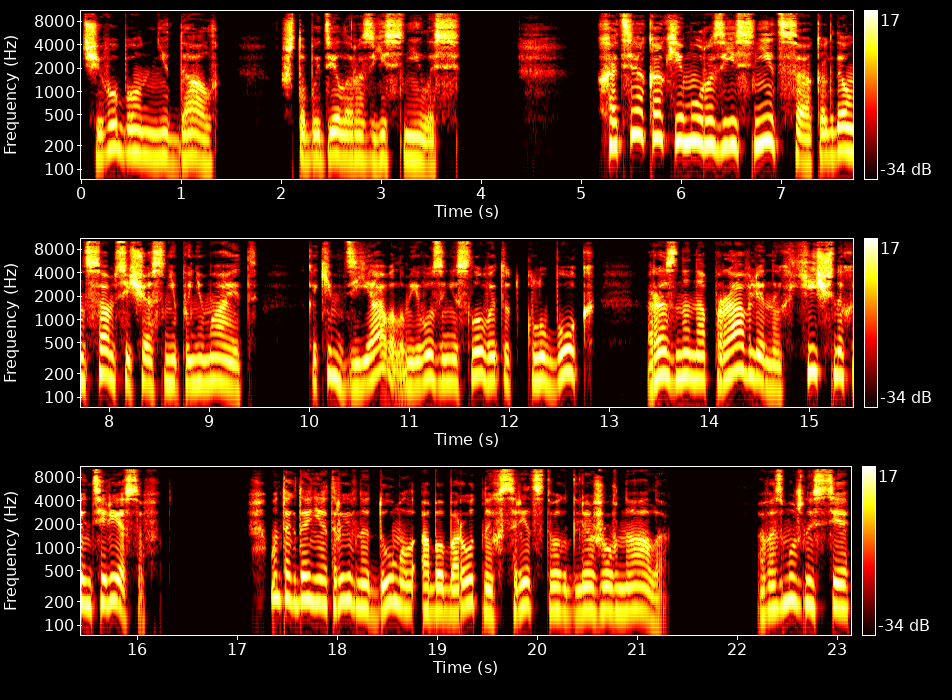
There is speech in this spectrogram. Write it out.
Чего бы он ни дал, чтобы дело разъяснилось. Хотя как ему разъясниться, когда он сам сейчас не понимает, каким дьяволом его занесло в этот клубок разнонаправленных хищных интересов? Он тогда неотрывно думал об оборотных средствах для журнала, о возможности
